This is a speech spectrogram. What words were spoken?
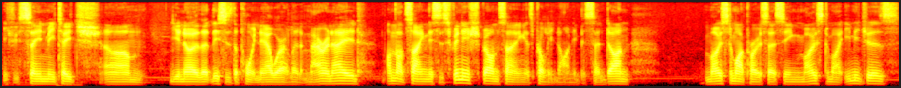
If you've seen me teach, um, you know that this is the point now where I let it marinate. I'm not saying this is finished, but I'm saying it's probably 90% done. Most of my processing, most of my images,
